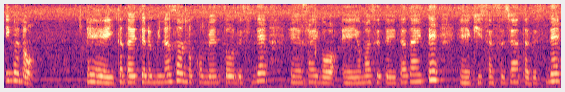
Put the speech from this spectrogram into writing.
今のえー、いただいている皆さんのコメントをですね、えー、最後、えー、読ませていただいて、え喫茶スジャータですね、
